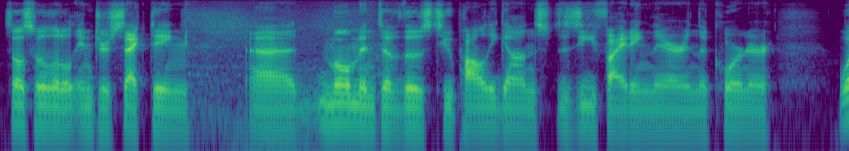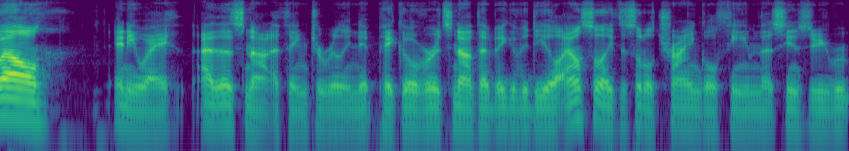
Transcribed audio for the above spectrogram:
It's also a little intersecting uh, moment of those two polygons Z fighting there in the corner. Well, anyway, that's not a thing to really nitpick over. It's not that big of a deal. I also like this little triangle theme that seems to be re-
